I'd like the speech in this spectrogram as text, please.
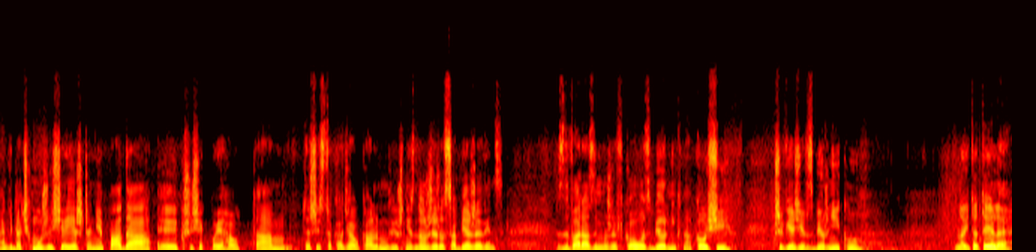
Jak widać chmurzy się, jeszcze nie pada. E, Krzysiek pojechał tam, też jest taka działka, ale mówi już nie zdąży, rosa bierze, więc z dwa razy może w koło zbiornik na kosi. Przywiezie w zbiorniku. No i to tyle.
